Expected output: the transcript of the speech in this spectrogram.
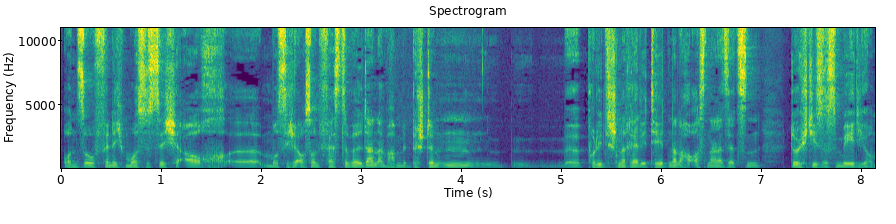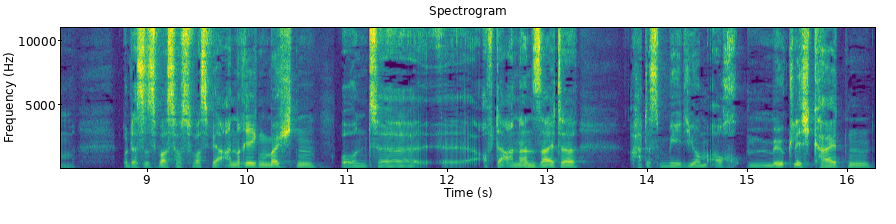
Und so finde ich, muss es sich auch, äh, muss sich auch so ein Festival dann einfach mit bestimmten äh, politischen Realitäten dann auch auseinandersetzen durch dieses Medium. Und das ist was, was, was wir anregen möchten. Und äh, äh, auf der anderen Seite hat das Medium auch Möglichkeiten,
